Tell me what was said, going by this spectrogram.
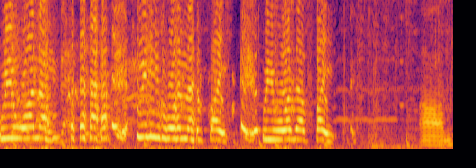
we won that. we won that fight. We won that fight. Um.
